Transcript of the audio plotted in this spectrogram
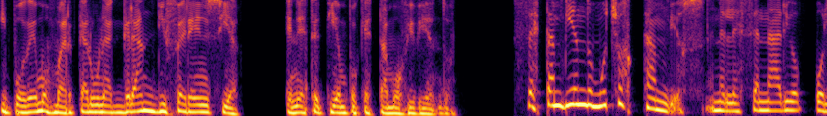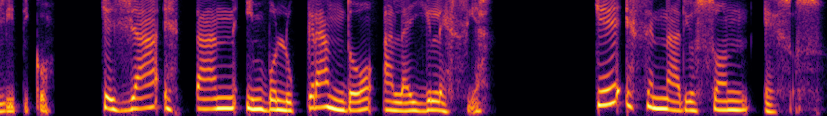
y podemos marcar una gran diferencia en este tiempo que estamos viviendo. Se están viendo muchos cambios en el escenario político que ya están involucrando a la iglesia. ¿Qué escenarios son esos?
